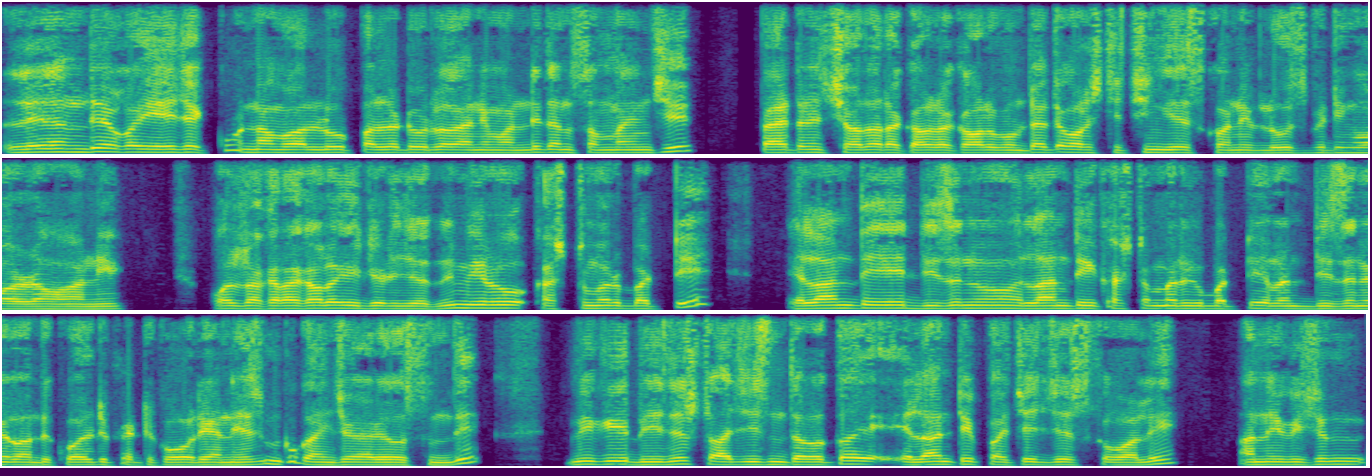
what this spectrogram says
లేదంటే ఒక ఏజ్ ఎక్కువ ఉన్న వాళ్ళు పల్లెటూరులో కానివ్వండి దానికి సంబంధించి ప్యాటర్న్స్ చాలా రకాల రకాలుగా ఉంటాయి. అయితే వాళ్ళు స్టిచ్చింగ్ చేసుకొని లూజ్ ఫిట్టింగ్ వాడడం అని వాళ్ళు రకరకాలుగా యూజ్ చేయడం జరుగుతుంది. మీరు కస్టమర్ బట్టి ఎలాంటి డిజైన్ ఎలాంటి కస్టమర్ బట్టి ఎలాంటి డిజైన్ ఎలాంటి క్వాలిటీ పెట్టుకోవాలి అనేసి మీకు ఒక ఐడియా వస్తుంది. మీకు ఈ బిజినెస్ స్టార్ట్ చేసిన తర్వాత ఎలాంటి పర్చేజ్ చేసుకోవాలి? అనే విషయం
